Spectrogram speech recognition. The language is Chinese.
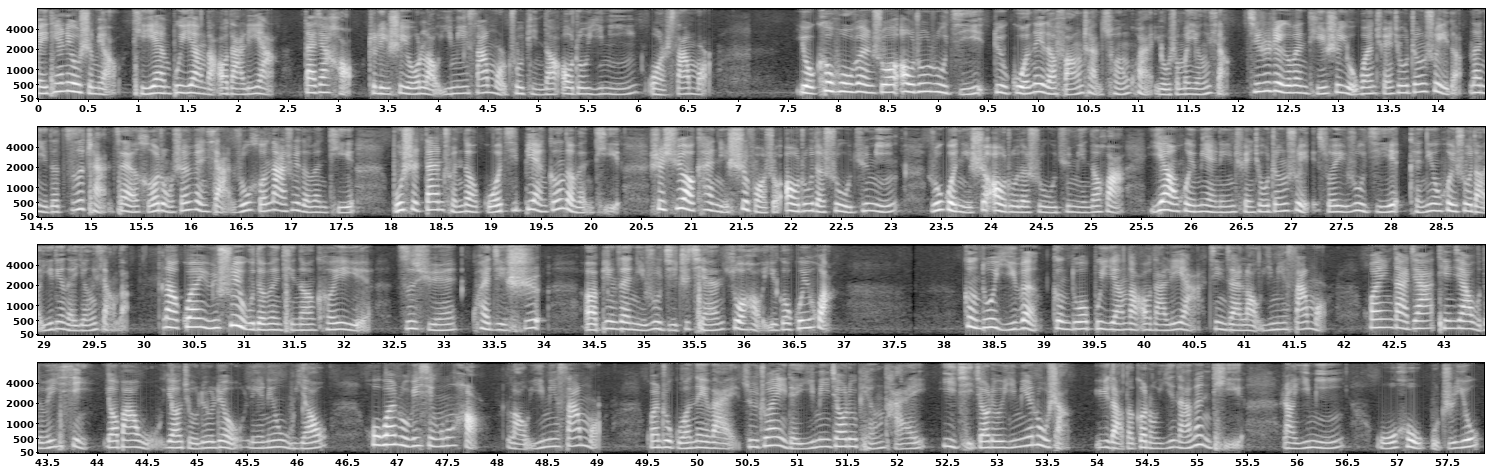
每天六十秒，体验不一样的澳大利亚。大家好，这里是由老移民 Summer 出品的澳洲移民，我是 Summer。有客户问说，澳洲入籍对国内的房产存款有什么影响？其实这个问题是有关全球征税的。那你的资产在何种身份下如何纳税的问题，不是单纯的国籍变更的问题，是需要看你是否是澳洲的税务居民。如果你是澳洲的税务居民的话，一样会面临全球征税，所以入籍肯定会受到一定的影响的。那关于税务的问题呢，可以咨询会计师，呃，并在你入籍之前做好一个规划。更多疑问，更多不一样的澳大利亚，尽在老移民 summer。欢迎大家添加我的微信幺八五幺九六六零零五幺，或关注微信公众号老移民 summer，关注国内外最专业的移民交流平台，一起交流移民路上遇到的各种疑难问题，让移民无后顾之忧。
